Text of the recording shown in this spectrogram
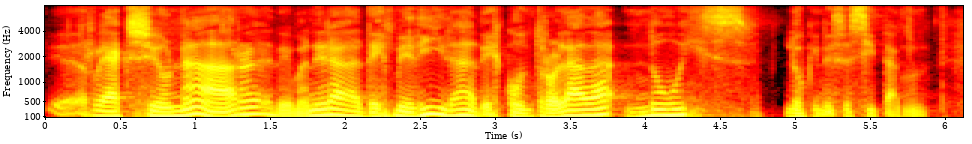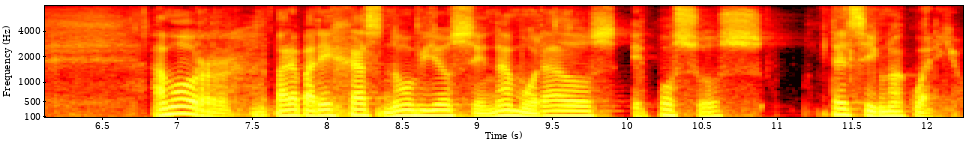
eh, reaccionar de manera desmedida, descontrolada, no es lo que necesitan. Amor para parejas, novios, enamorados, esposos del signo Acuario.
